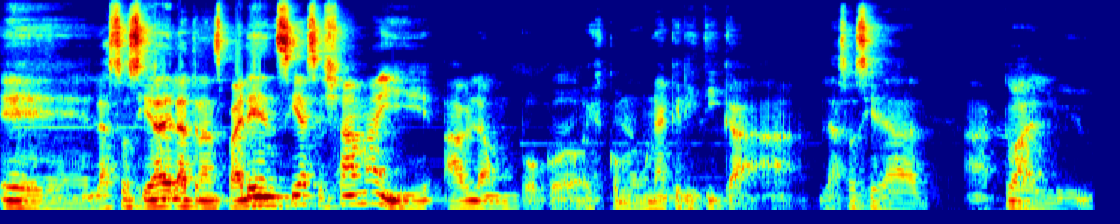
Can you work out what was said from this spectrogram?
Eh, la Sociedad de la Transparencia se llama y habla un poco, es como una crítica a la sociedad actual y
